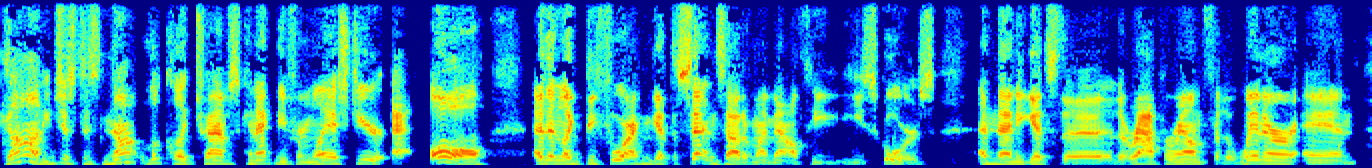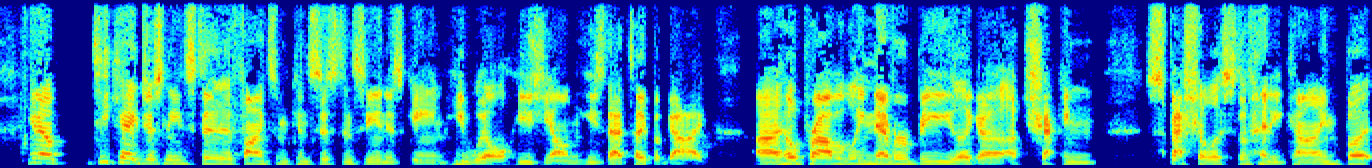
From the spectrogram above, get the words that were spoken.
God, he just does not look like Travis Konecny from last year at all. And then, like before I can get the sentence out of my mouth, he he scores, and then he gets the the wraparound for the winner. And you know, TK just needs to find some consistency in his game. He will. He's young. He's that type of guy. Uh, he'll probably never be like a, a checking specialist of any kind, but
